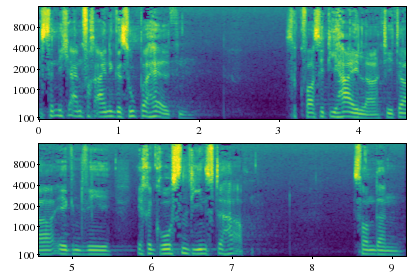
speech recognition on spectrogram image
es sind nicht einfach einige Superhelden, so quasi die Heiler, die da irgendwie ihre großen Dienste haben, sondern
